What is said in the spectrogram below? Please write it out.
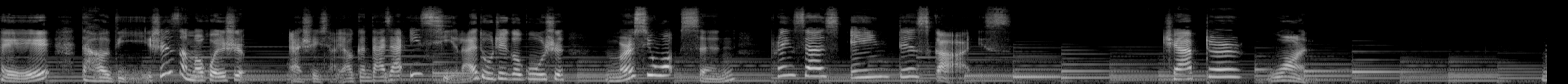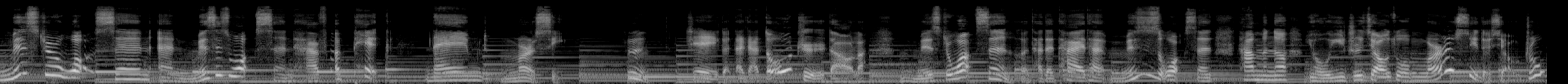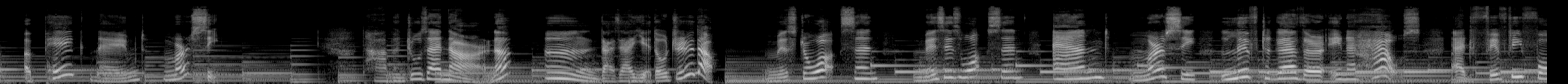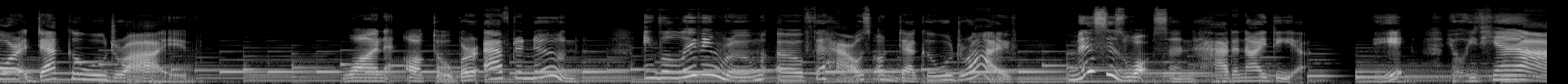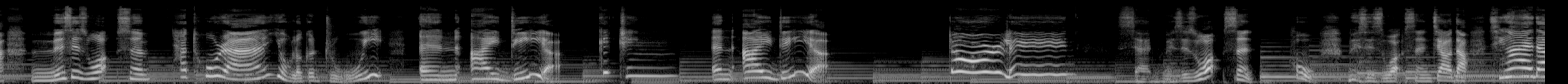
嘿，到底是怎么回事？艾是想要跟大家一起来读这个故事。Mercy Watson, Princess in Disguise. Chapter 1 Mr. Watson and Mrs. Watson have a pig named Mercy. 嗯，这个大家都知道了。Mr. Watson 和他的太太 Mrs. Watson，他们呢有一只叫做 Mercy 的小猪 a pig named Mercy。他们住在哪儿呢？嗯，大家也都知道，Mr. Watson、Mrs. Watson and Mercy live together in a house at 54 Deckawoo Drive. One October afternoon, in the living room of the house on Deckawoo Drive, Mrs. Watson had an idea. 诶，有一天啊，Mrs. Watson 她突然有了个主意，an idea，kitchen，an idea。Darling said Mrs. Watson。呼，Mrs. Watson 叫道：“亲爱的。”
